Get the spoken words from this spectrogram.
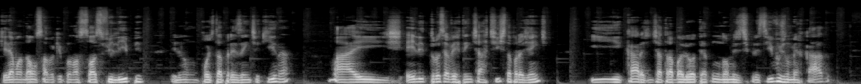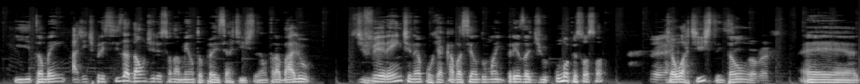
Queria mandar um salve aqui pro nosso sócio Felipe. Ele não pôde estar presente aqui, né? Mas ele trouxe a vertente artista pra gente. E, cara, a gente já trabalhou até com nomes expressivos no mercado. E também a gente precisa dar um direcionamento para esse artista. É um trabalho diferente, né? Porque acaba sendo uma empresa de uma pessoa só, que é o artista. Então, Sim, é,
